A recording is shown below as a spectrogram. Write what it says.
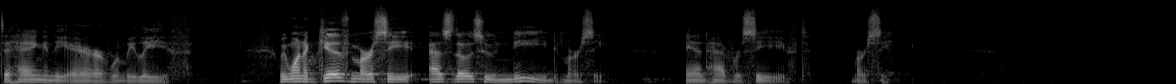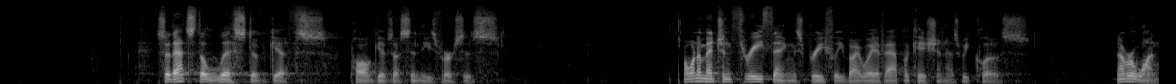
to hang in the air when we leave. We want to give mercy as those who need mercy and have received mercy. So that's the list of gifts Paul gives us in these verses. I want to mention three things briefly by way of application as we close. Number one,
